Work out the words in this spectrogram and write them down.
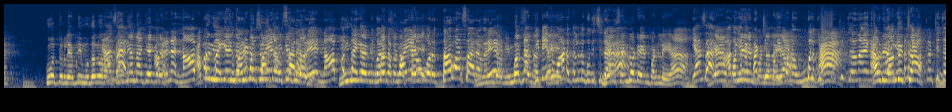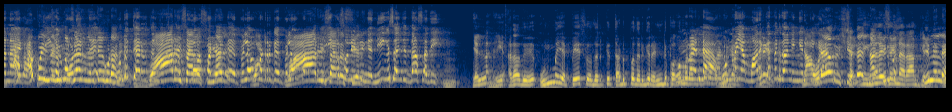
கூவத்தூர்ல எப்படி முதல்வர்? ஆக்குனீங்க நான் கேக்குறேன் அவர் என்ன அப்ப நீங்க 45 இந்த வருட விமர்சனத்தை பயணம் வைக்க சார் கூடாது. அவரு. 45 இந்த வருட விமர்சனத்தை- பயணம் ஒரு தவம் சார் அவரு. விமர்சனத்தை திடீர்னு வானத்துல இருந்து குதிச்சுட்டாரா? ஏன் செங்கோட்டையன் பண்ணலையா ஏன் சார்? ஏன் பண்ணலையா? பண்ண, உங்களுக்கு கட்சி ஜனநாயகம் அப்படி வந்துச்சா கட்சி ஜனநாயகம். அப்ப இந்த நீங்க விமர்சனம் வைக்க கூடாது வாரிசு அரசியல் பிளவுபட்டிருக்கு, பிளவுபட்டிருக்கு. வாரிசு நீங்க அரசியல் சொல்லிடுறீங்க. நீங்க செஞ்சதுதான் சதி எல்லாம் அதாவது உண்மையை பேசுவதற்கு தடுப்பதற்கு ரெண்டு பக்கமும் நான். ஒரே ஒரு விஷயத்தை. இல்ல இல்ல.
